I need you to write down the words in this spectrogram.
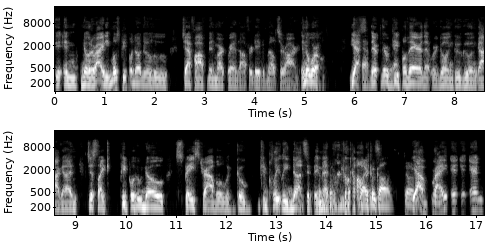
in notoriety, most people don't know who Jeff Hoffman, Marc Randolph, or David Meltzer are in the world yes, yeah. there there were yeah. people there that were going goo goo and gaga, and just like people who know space travel would go completely nuts if they met Michael Collins. Michael Collins. Yeah, right. And, and,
